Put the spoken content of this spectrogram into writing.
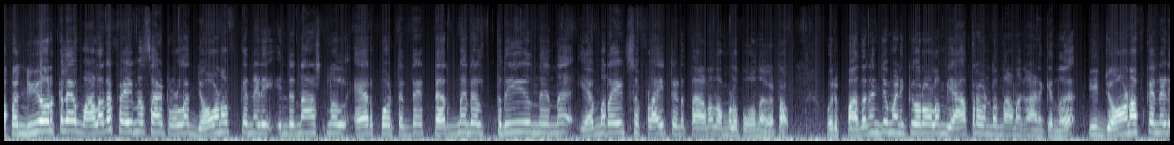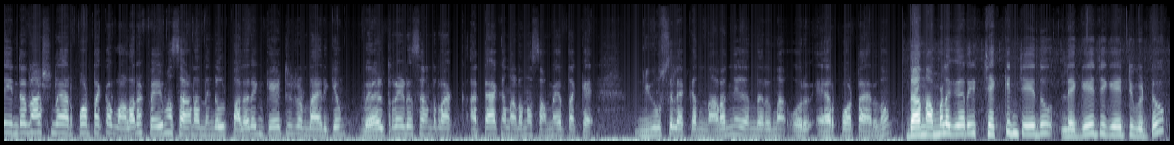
അപ്പോൾ ന്യൂയോർക്കിലെ വളരെ ഫേമസ് ആയിട്ടുള്ള ജോൺ ഓഫ് കെന്നഡി ഇന്റർനാഷണൽ എയർപോർട്ടിന്റെ ടെർമിനൽ ത്രീയിൽ നിന്ന് എമിറേറ്റ്സ് ഫ്ലൈറ്റ് എടുത്താണ് നമ്മൾ പോകുന്നത് കേട്ടോ. ഒരു പതിനഞ്ച് മണിക്കൂറോളം യാത്ര ഉണ്ടെന്നാണ് കാണിക്കുന്നത്. ഈ ജോൺ ഓഫ് കെന്നഡി ഇന്റർനാഷണൽ എയർപോർട്ടൊക്കെ വളരെ ഫേമസ് ആണ്. നിങ്ങൾ പലരും കേട്ടിട്ടുണ്ടായിരിക്കും. വേൾഡ് ട്രേഡ് സെന്റർ അറ്റാക്ക് നടന്ന സമയത്തൊക്കെ ന്യൂസിലൊക്കെ നിറഞ്ഞു നിന്നിരുന്ന ഒരു എയർപോർട്ടായിരുന്നു. ഇതാ നമ്മൾ കയറി ചെക്ക് ഇൻ ചെയ്തു. ലഗേജ് കയറ്റി വിട്ടു.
